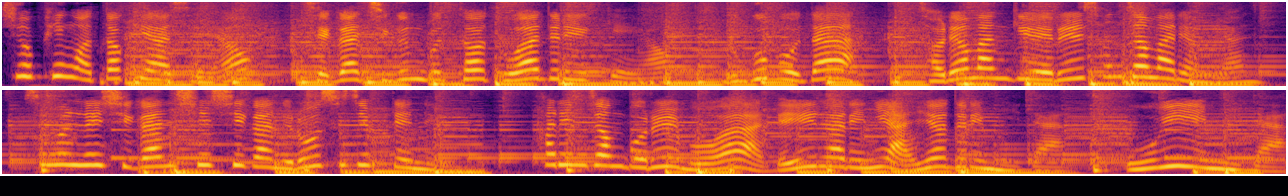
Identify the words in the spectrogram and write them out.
쇼핑 어떻게 하세요? 제가 지금부터 도와드릴게요. 누구보다 저렴한 기회를 선점하려면 24시간 실시간으로 수집되는 할인 정보를 모아 내일 할인이 알려드립니다. 5위입니다.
